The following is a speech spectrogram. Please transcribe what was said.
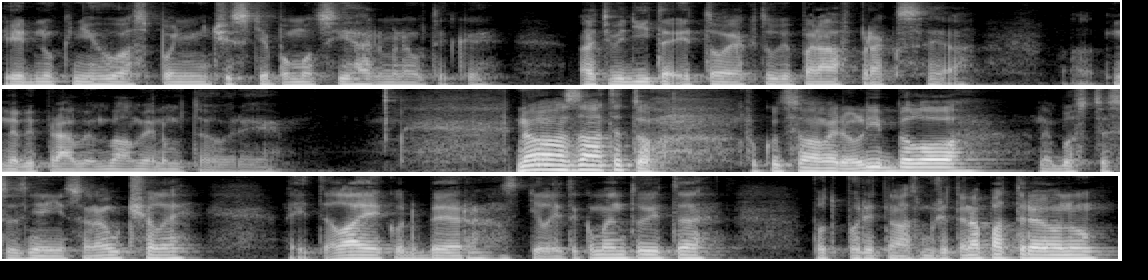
jednu knihu aspoň čistě pomocí hermeneutiky. Ať vidíte i to, jak to vypadá v praxi a nevyprávím vám jenom teorii. No a znáte to. Pokud se vám video líbilo, nebo jste se z něj něco naučili, dejte like, odběr, sdílejte, komentujte. Podpořit nás můžete na Patreonu,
